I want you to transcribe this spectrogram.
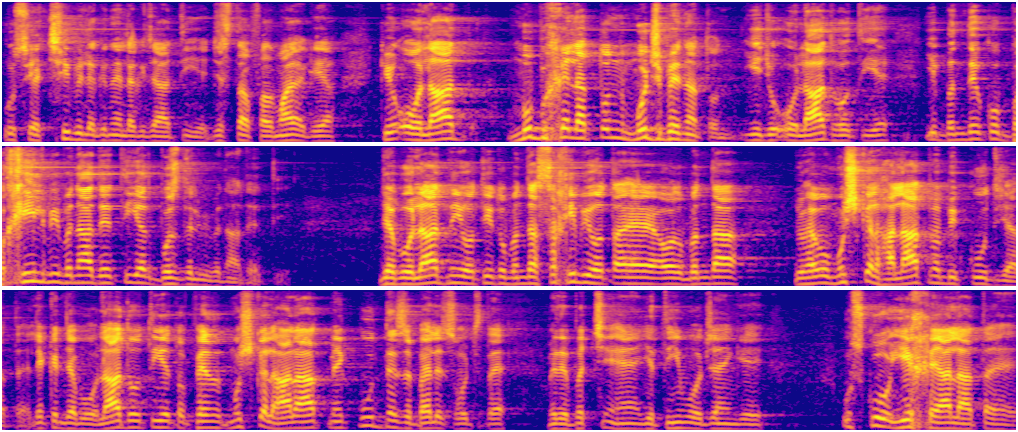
اسے اچھی بھی لگنے لگ جاتی ہے۔ جس طرح فرمایا گیا کہ اولاد مبخلتن مجبنتن۔ یہ جو اولاد ہوتی ہے، یہ بندے کو بخیل بھی بنا دیتی ہے اور بزدل بھی بنا دیتی ہے۔ جب اولاد نہیں ہوتی تو بندہ سخی بھی ہوتا ہے اور بندہ جو ہے وہ مشکل حالات میں بھی کود جاتا ہے۔ لیکن جب اولاد ہوتی ہے تو پھر مشکل حالات میں کودنے سے پہلے سوچتا ہے، میرے بچے ہیں، یتیم ہو جائیں گے۔ اس کو یہ خیال آتا ہے۔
